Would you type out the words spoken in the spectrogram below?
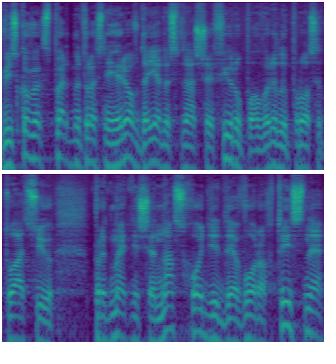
Військовий експерт Дмитро Снігирьов дає до нашого ефіру. Поговорили про ситуацію предметніше на сході, де ворог тисне.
